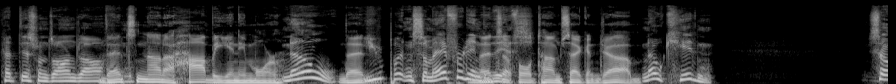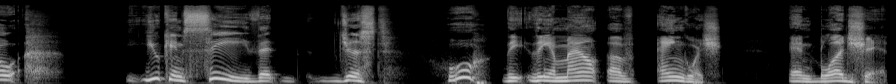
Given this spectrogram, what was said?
cut this one's arms off." That's not a hobby anymore. no, that- you're putting some effort into That's this. a full time second job. No kidding. So you can see that just whew, the the amount of anguish and bloodshed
